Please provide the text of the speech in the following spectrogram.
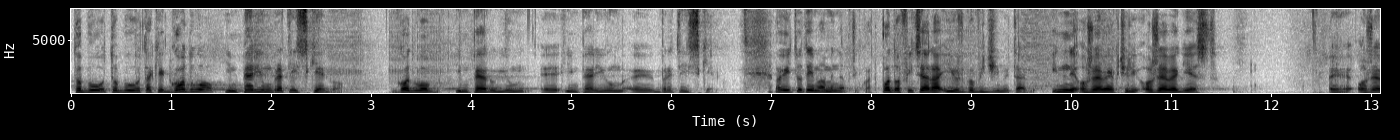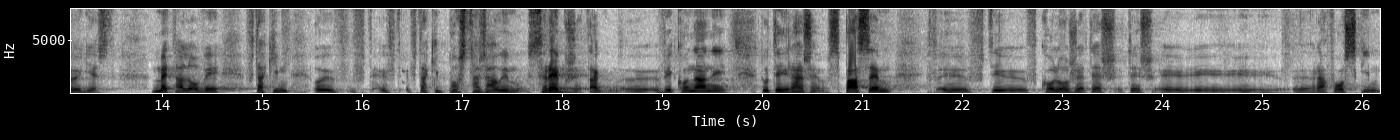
to, było, to było takie godło Imperium Brytyjskiego. Godło Imperium, e, Imperium Brytyjskiego. No i tutaj mamy na przykład podoficera i już go widzimy. Tak. Inny orzełek, czyli orzełek jest, orzełek jest metalowy w takim, e, w, w, w takim postarzałym srebrze, tak, e, wykonany tutaj razem z pasem, w, w, kolorze też, też rafowskim.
